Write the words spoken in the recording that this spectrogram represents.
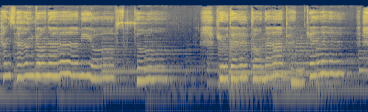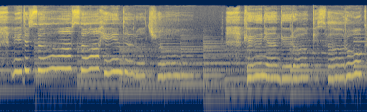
항상 변함이 없었던 그댈 떠나간 게 믿을 수 없어 힘들었죠. 그냥 그렇게 서로가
